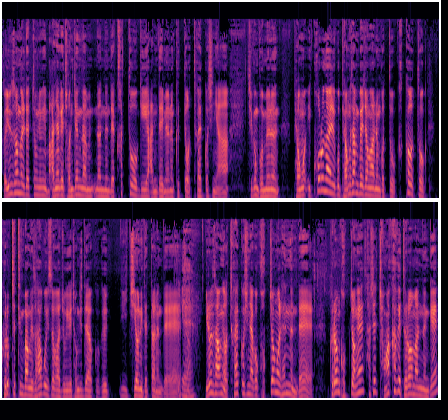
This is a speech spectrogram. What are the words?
그러니까 윤석열 대통령이 만약에 전쟁 남- 났는데 카톡이 안 되면은 그때 어떻게 할 것이냐. 지금 보면은 병원 이 코로나19 병상 배정하는 것도 카카오톡 그룹 채팅방에서 하고 있어 가지고 이게 정지돼 갖고 그 이 지연이 됐다는데 예. 이런 상황이 어떻게 할 것이냐고 걱정을 했는데 그런 걱정에 사실 정확하게 들어맞는 게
